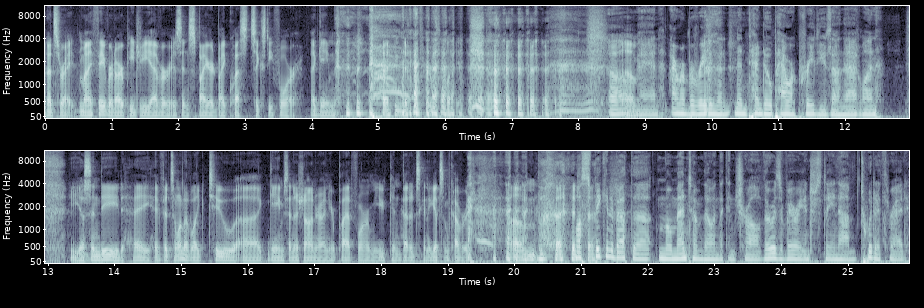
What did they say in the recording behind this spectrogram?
That's right. My favorite RPG ever is inspired by Quest 64, a game that I've never played. oh, um, man. I remember reading the Nintendo Power previews on that one. Yes, indeed. Hey, if it's one of like two uh, games in a genre on your platform, you can bet it's going to get some coverage. Um, but, well, speaking about the momentum, though, and the control, there was a very interesting um, Twitter thread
